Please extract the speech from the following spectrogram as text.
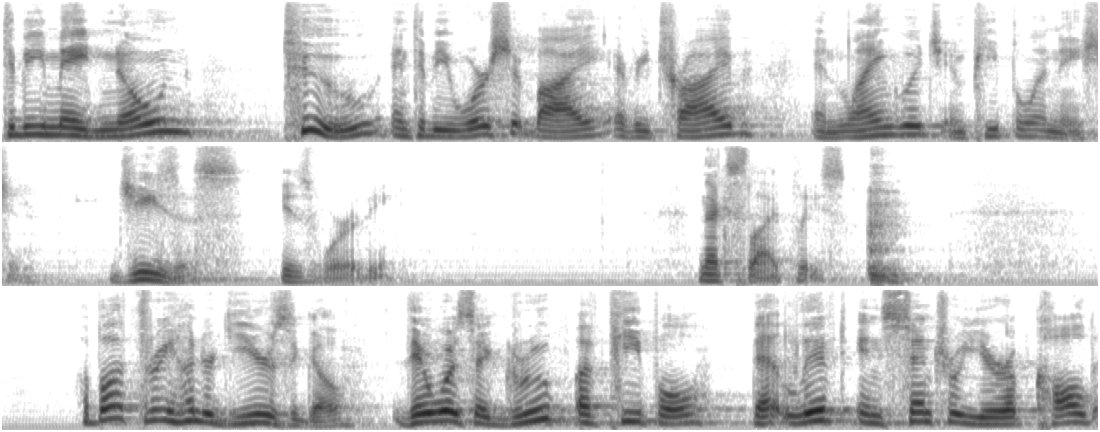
to be made known to and to be worshiped by every tribe and language and people and nation. Jesus is worthy. Next slide, please. About 300 years ago, there was a group of people that lived in Central Europe called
